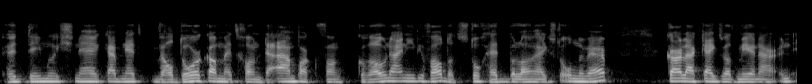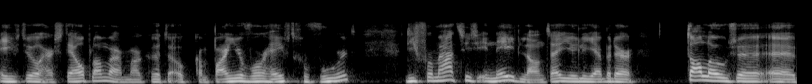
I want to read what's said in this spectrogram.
het kabinet wel door kan met gewoon de aanpak van corona in ieder geval. Dat is toch het belangrijkste onderwerp. Carla kijkt wat meer naar een eventueel herstelplan, waar Mark Rutte ook campagne voor heeft gevoerd. Die formaties in Nederland, hè, jullie hebben er talloze uh,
